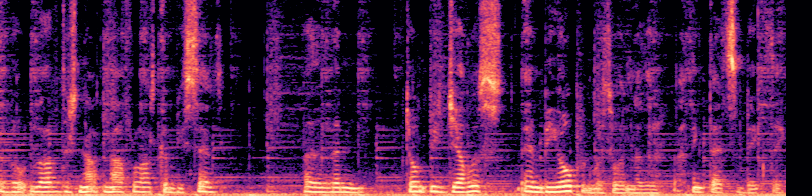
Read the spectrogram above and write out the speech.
About love, there's not an awful lot can be said other than don't be jealous and be open with one another. I think that's a big thing.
